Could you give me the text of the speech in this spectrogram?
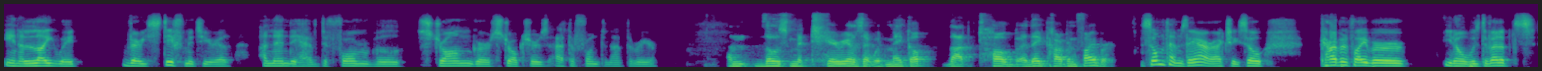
in a lightweight, very stiff material, and then they have deformable, stronger structures at the front and at the rear. And those materials that would make up that tub are they carbon fiber? Sometimes they are actually. So carbon fiber, you know, was developed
